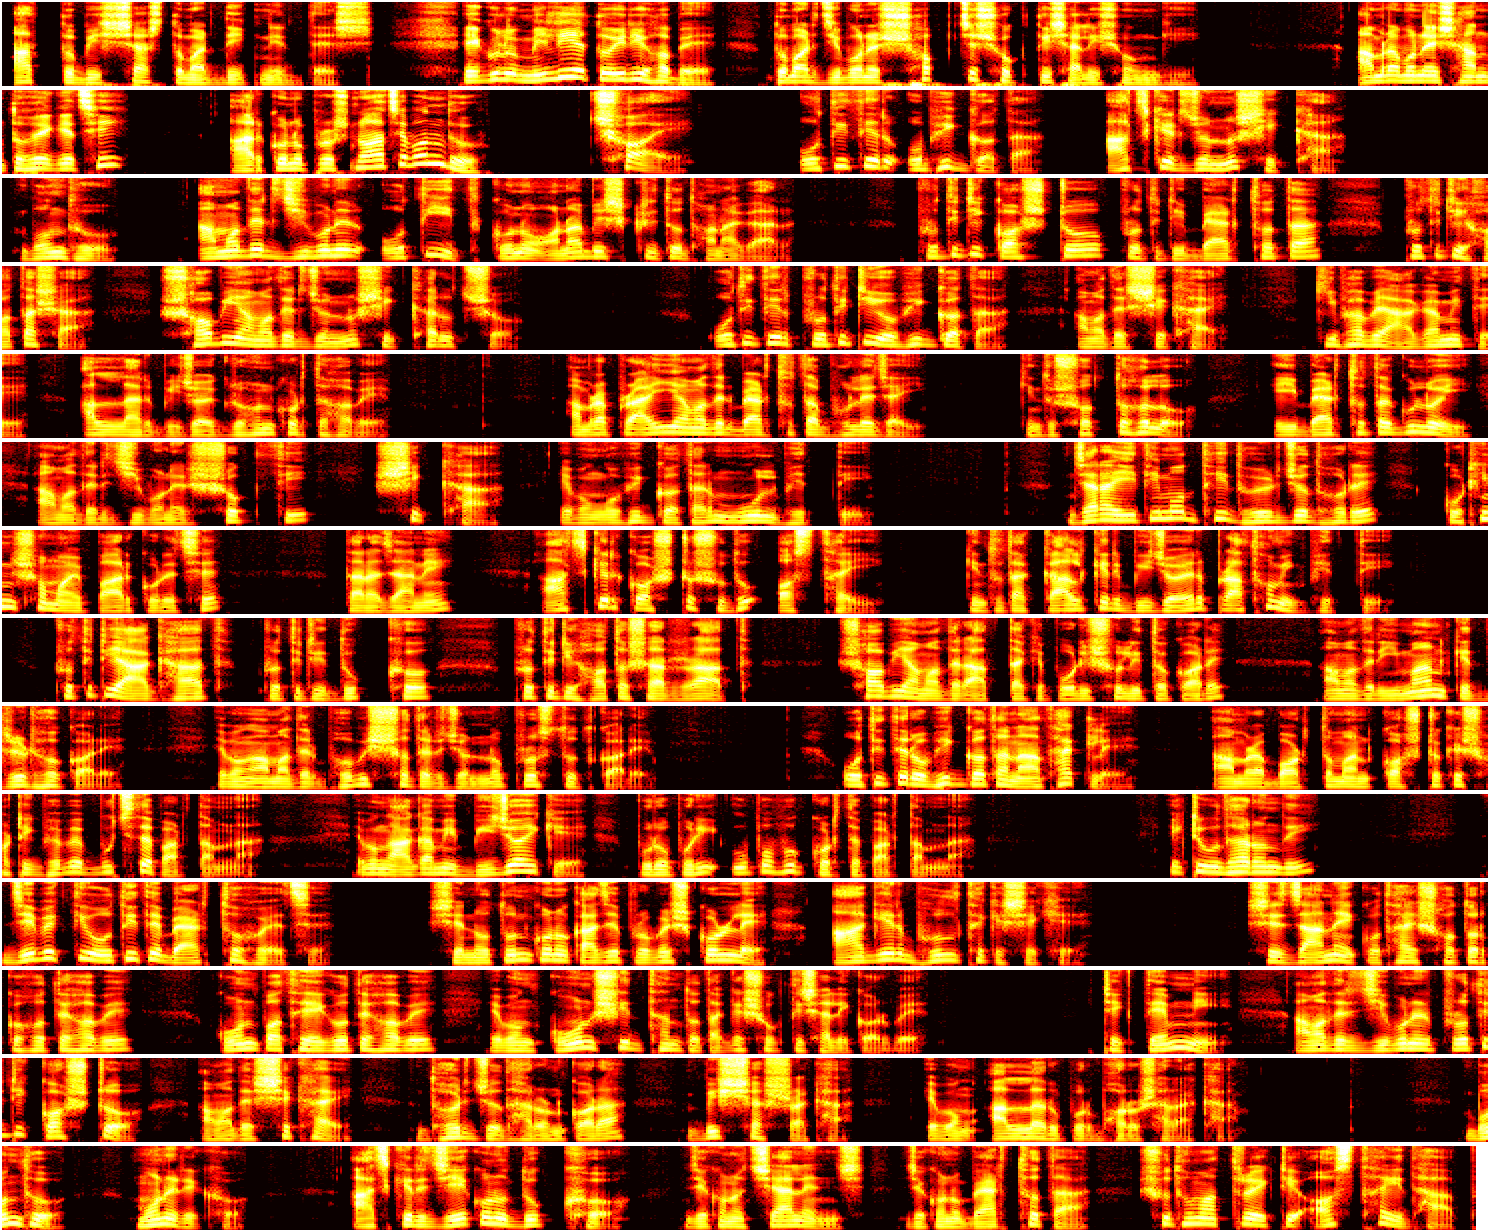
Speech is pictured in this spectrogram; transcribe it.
আত্মবিশ্বাস তোমার দিক নির্দেশ। এগুলো মিলিয়ে তৈরি হবে তোমার জীবনের সবচেয়ে শক্তিশালী সঙ্গী। আমরা মনে শান্ত হয়ে গেছি? আর কোনো প্রশ্ন আছে বন্ধু? ছয়, অতীতের অভিজ্ঞতা, আজকের জন্য শিক্ষা। বন্ধু আমাদের জীবনের অতীত কোনো অনাবিষ্কৃত ধনাগার। প্রতিটি কষ্ট, প্রতিটি ব্যর্থতা, প্রতিটি হতাশা সবই আমাদের জন্য শিক্ষার উৎস। অতীতের প্রতিটি অভিজ্ঞতা আমাদের শেখায় কীভাবে আগামীতে আল্লাহর বিজয় গ্রহণ করতে হবে। আমরা প্রায়ই আমাদের ব্যর্থতা ভুলে যাই, কিন্তু সত্য হল এই ব্যর্থতাগুলোই আমাদের জীবনের শক্তি, শিক্ষা এবং অভিজ্ঞতার মূল ভিত্তি। যারা ইতিমধ্যেই ধৈর্য ধরে কঠিন সময় পার করেছে, তারা জানে আজকের কষ্ট শুধু অস্থায়ী, কিন্তু তা কালকের বিজয়ের প্রাথমিক ভিত্তি। প্রতিটি আঘাত, প্রতিটি দুঃখ, প্রতিটি হতাশার রাত সবই আমাদের আত্মাকে পরিশলিত করে, আমাদের ইমানকে দৃঢ় করে এবং আমাদের ভবিষ্যতের জন্য প্রস্তুত করে। অতীতের অভিজ্ঞতা না থাকলে আমরা বর্তমান কষ্টকে সঠিকভাবে বুঝতে পারতাম না এবং আগামী বিজয়কে পুরোপুরি উপভোগ করতে পারতাম না। একটি উদাহরণ দিই যে ব্যক্তি অতীতে ব্যর্থ হয়েছে, সে নতুন কোনো কাজে প্রবেশ করলে আগের ভুল থেকে শেখে। সে জানে কোথায় সতর্ক হতে হবে, কোন পথে এগোতে হবে এবং কোন সিদ্ধান্ত তাকে শক্তিশালী করবে। ঠিক তেমনি আমাদের জীবনের প্রতিটি কষ্ট আমাদের শেখায় ধৈর্য ধারণ করা, বিশ্বাস রাখা এবং আল্লাহর উপর ভরসা রাখা। বন্ধু, মনে রেখো, আজকের যে কোনো দুঃখ, যে কোনো চ্যালেঞ্জ, যে কোনো ব্যর্থতা শুধুমাত্র একটি অস্থায়ী ধাপ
